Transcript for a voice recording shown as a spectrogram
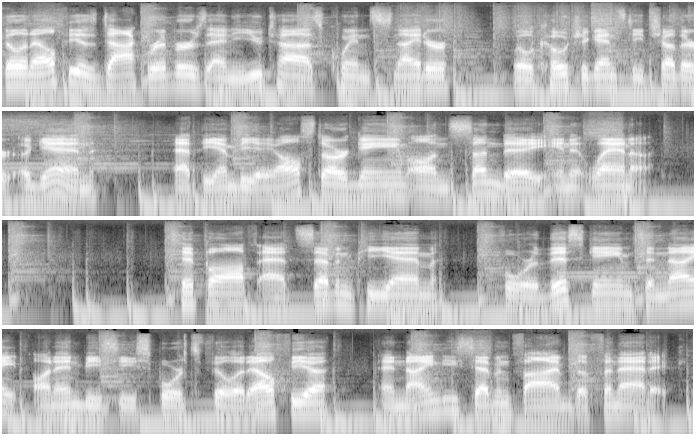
Philadelphia's Doc Rivers and Utah's Quin Snyder will coach against each other again at the NBA All Star game on Sunday in Atlanta. Tip off at 7 p.m. for this game tonight on NBC Sports Philadelphia and 97.5 The Fanatic.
